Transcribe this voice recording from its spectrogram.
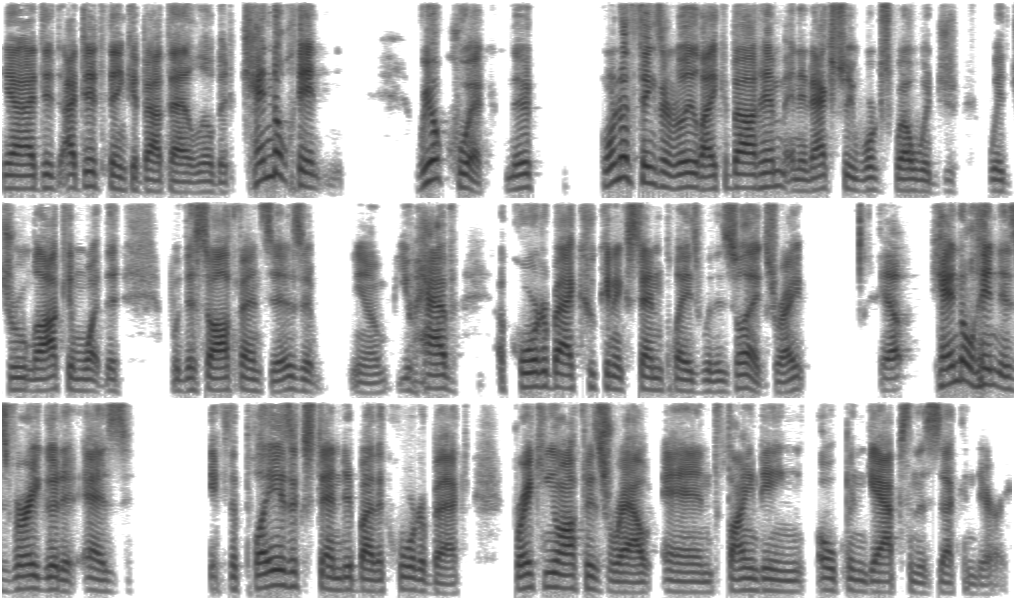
yeah, I did I did think about that a little bit. Kendall Hinton, real quick. The, one of the things I really like about him, and it actually works well with with Drew Lock and what the what this offense is. It, you know, you have a quarterback who can extend plays with his legs, right? Yep. Kendall Hinton is very good at as if the play is extended by the quarterback, breaking off his route and finding open gaps in the secondary.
